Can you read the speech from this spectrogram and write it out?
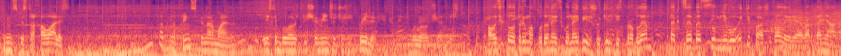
в принципе, страховались. Ну, так, ну, в принципе, нормально. Если было еще меньше чуть-чуть пыли, было вообще отлично. А ось хто отримав у Донецьку найбільшу кількість проблем, так це без сумніву екіпаж Валерія Вартаняна.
